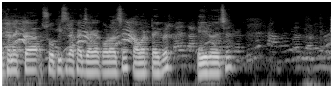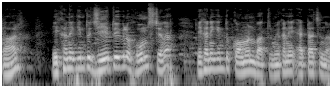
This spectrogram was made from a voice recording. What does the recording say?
এখানে একটা শোপিস রাখার জায়গা করা আছে কাভার টাইপের এই রয়েছে। আর এখানে কিন্তু যেহেতু এগুলো হোমস্টে না, এখানে কিন্তু কমন বাথরুম এখানে অ্যাটাচ না।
